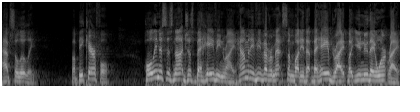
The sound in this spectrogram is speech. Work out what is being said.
Absolutely. But be careful. Holiness is not just behaving right. How many of you have ever met somebody that behaved right, but you knew they weren't right?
